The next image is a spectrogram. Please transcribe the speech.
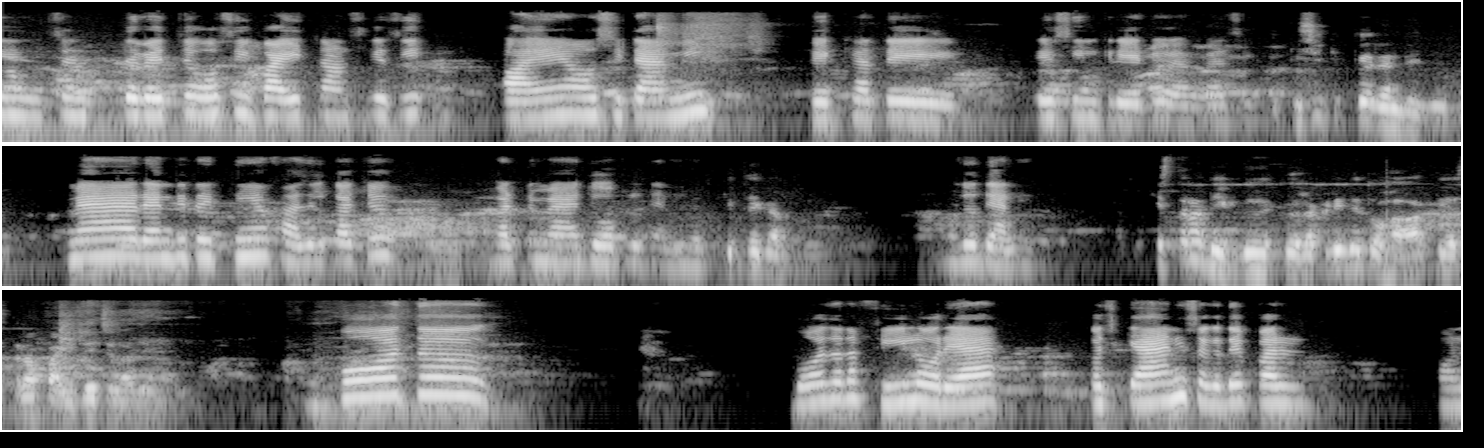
ਇਨਸਟੈਂਟ ਦੇ ਵਿੱਚ ਉਸੇ ਬਾਈ ਚਾਂਸ ਕੇ ਅਸੀਂ ਆਏ ਆ ਉਸੇ ਟਾਈਮ ਹੀ ਵੇਖਿਆ ਤੇ ਇਹ ਸੀਨ ਕ੍ਰੀਏਟ ਹੋਇਆ ਪਿਆ ਸੀ। ਤੁਸੀਂ ਕਿੱਥੇ ਰਹਿੰਦੇ ਜੀ? ਮੈਂ ਰਹਿੰਦੀ ਤਾਂ ਇੱਥੇ ਹੀ ਆ ਫਾਜ਼ਿਲਕਾ ਚ ਬਟ ਮੈਂ ਜੋਬ ਲੁਧਿਆਣੇ ਕਿੱਥੇ ਕਰਦੇ ਹੋ? ਲੁਧਿਆਣੇ। ਕਿਸ ਤਰ੍ਹਾਂ ਦੇਖਦੇ ਹੋ ਇੱਕ ਰਖੜੀ ਦੇ ਤਿਉਹਾਰ ਤੇ ਇਸ ਤਰ੍ਹਾਂ ਭਾਈ ਦੇ ਚਲਾ ਜਾਣਾ ਬਹੁਤ ਬਹੁਤ ਜ਼ਿਆਦਾ ਫੀਲ ਹੋ ਰਿਹਾ ਹੈ। ਕੁਝ ਕਹਿ ਨਹੀਂ ਸਕਦੇ ਪਰ ਹੁਣ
